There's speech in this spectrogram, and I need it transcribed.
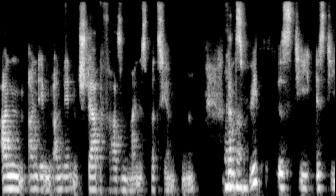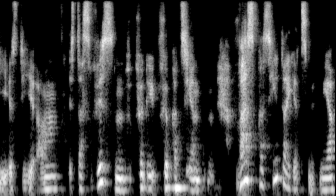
an, an, dem, an den Sterbephasen meines Patienten. Okay. Ganz wichtig ist, die, ist, die, ist, die, ähm, ist das Wissen für, die, für mhm. Patienten. Was passiert da jetzt mit mir?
